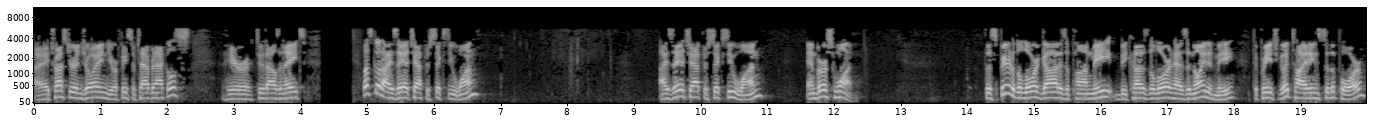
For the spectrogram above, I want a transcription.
I trust you're enjoying your Feast of Tabernacles here 2008. Let's go to Isaiah chapter 61. Isaiah chapter 61 and verse 1. The Spirit of the Lord God is upon me because the Lord has anointed me to preach good tidings to the poor.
